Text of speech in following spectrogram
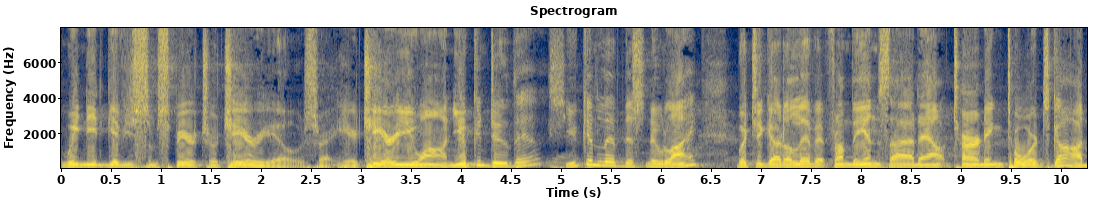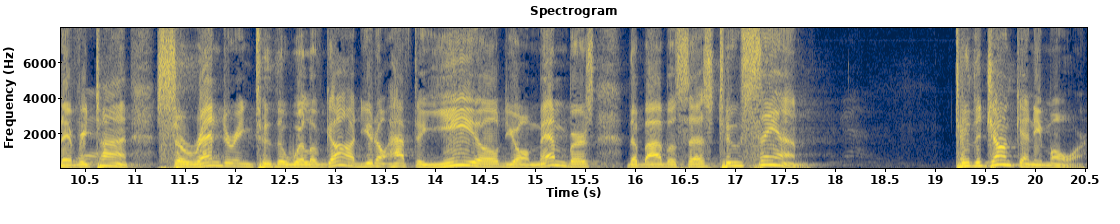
we need to give you some spiritual Cheerios right here. Cheer you on. You can do this. You can live this new life, but you got to live it from the inside out, turning towards God every time, surrendering to the will of God. You don't have to yield your members, the Bible says, to sin, to the junk anymore.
